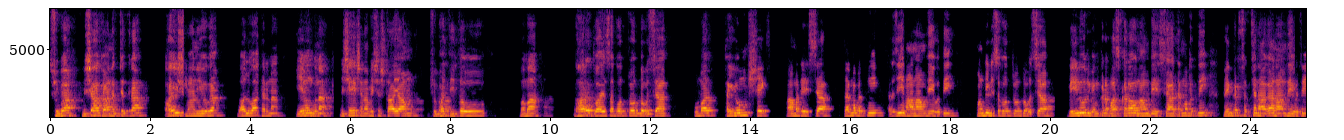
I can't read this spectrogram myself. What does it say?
शुभ विशाखा नक्षत्र आयुष्मान योग बालवाकर्ण एवं गुण विशेषण विशिष्टायां शुभतिथौ मम भारद्वायस ఉమర్ ఖయ్యూమ్ షేక్ నామధేయస్య ధర్మపత్ని రజీనానాం దేవతి కొంటి నిశగోత్రంతో వస్య వేలూరు వెంకట భాస్కరరావు నామధేయస్య ధర్మపత్ని వెంకట సత్యనాగా నామదేవతి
